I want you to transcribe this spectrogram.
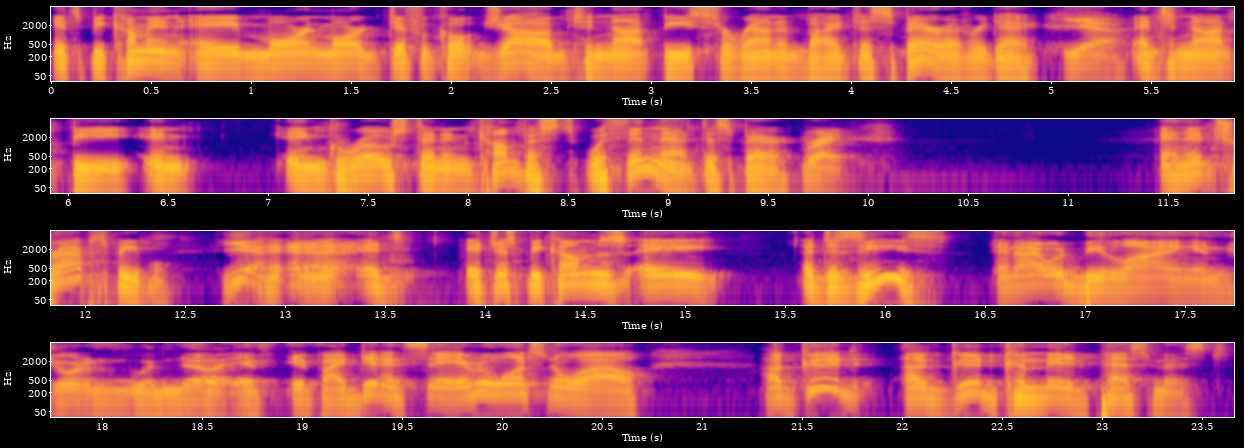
it's becoming a more and more difficult job to not be surrounded by despair every day Yeah. and to not be in, engrossed and encompassed within that despair. Right. And it traps people. Yeah. And, it, and and I- it, it, it just becomes a, a disease. and I would be lying, and Jordan would know it if if I didn't say every once in a while, a good a good committed pessimist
